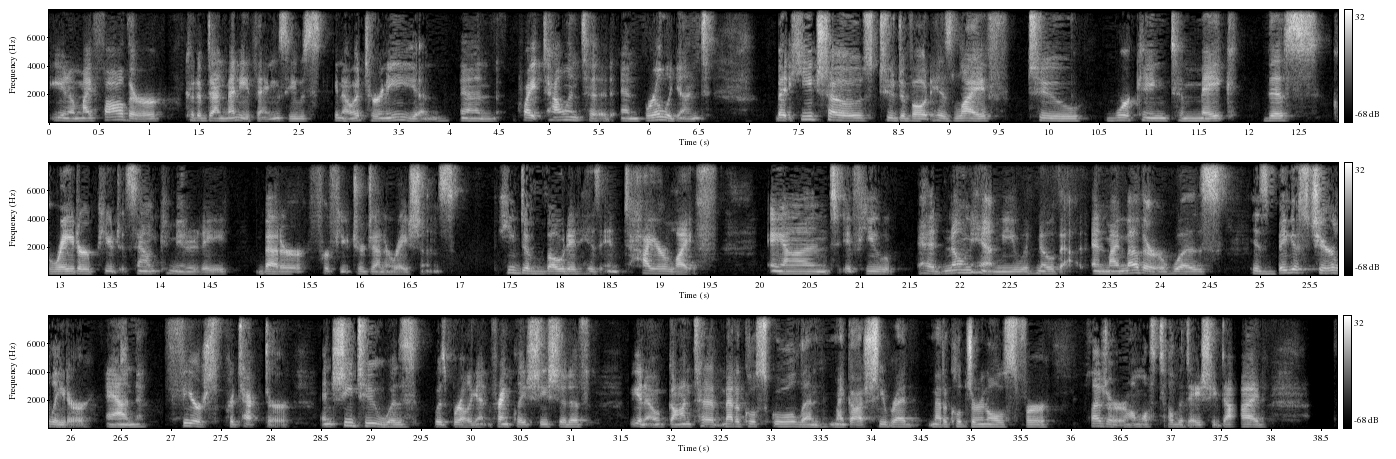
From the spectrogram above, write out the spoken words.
You know, my father could have done many things. He was, you know, attorney and and quite talented and brilliant, but he chose to devote his life to working to make this greater Puget Sound community better for future generations. He devoted his entire life and if you had known him, you would know that. And my mother was his biggest cheerleader and fierce protector. And she too was was brilliant. Frankly, she should have, you know, gone to medical school and my gosh, she read medical journals for pleasure almost till the day she died.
